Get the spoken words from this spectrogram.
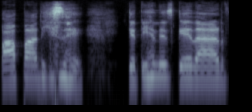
Papa dice que tienes que dar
